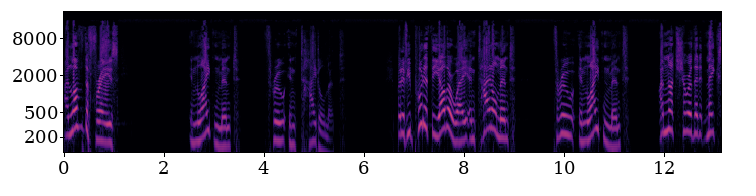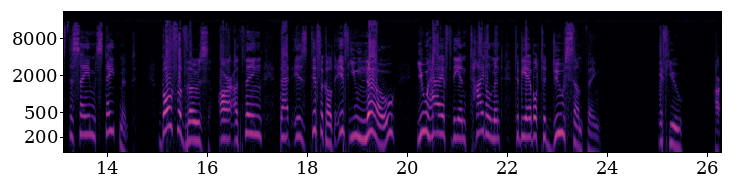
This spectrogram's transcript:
I love the phrase enlightenment through entitlement. But if you put it the other way, entitlement through enlightenment, I'm not sure that it makes the same statement. Both of those are a thing that is difficult. If you know, you have the entitlement to be able to do something. If you are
